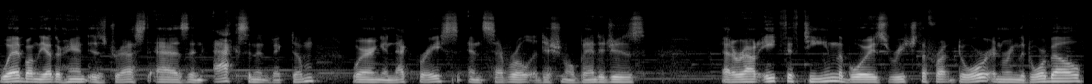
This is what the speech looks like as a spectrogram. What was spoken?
Webb, on the other hand, is dressed as an accident victim, wearing a neck brace and several additional bandages. At around 8:15, the boys reach the front door and ring the doorbell,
